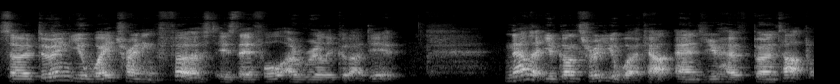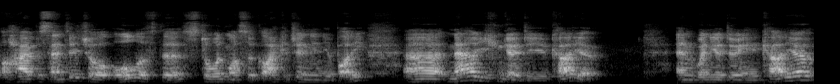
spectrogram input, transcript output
So, doing your weight training first is therefore a really good idea. Now that you've gone through your workout and you have burnt up a high percentage or all of the stored muscle glycogen in your body, uh, now you can go do your cardio. And when you're doing your cardio,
